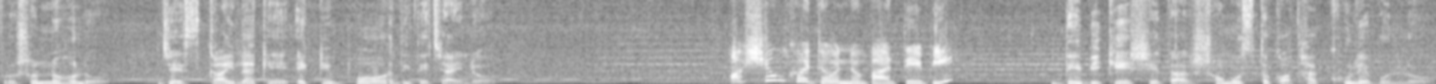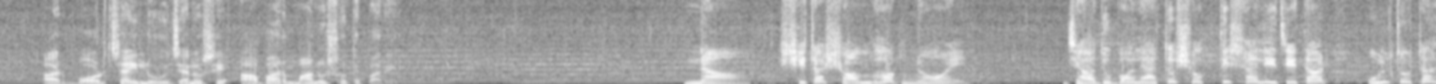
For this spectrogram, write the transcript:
প্রসন্ন হল যে স্কাইলাকে একটি বর দিতে চাইল। অসংখ্য ধন্যবাদ দেবী। দেবীকে সে তার সমস্ত কথা খুলে বলল, আর বর চাইল যেন সে আবার মানুষ হতে পারে। না, সেটা সম্ভব নয়। জাদু বল এত শক্তিশালী যে তার উল্টোটা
